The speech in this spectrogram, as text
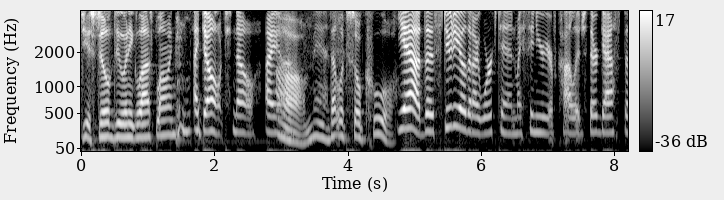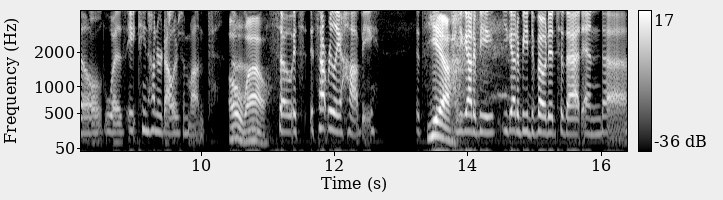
Do you still do any glass blowing? I don't. No. I. Uh, oh man, that looks so cool. Yeah, the studio that I worked in my senior year of college, their gas bill was eighteen hundred dollars a month. Oh wow. So it's it's not really a hobby. It's Yeah. You got to be you got to be devoted to that, and uh,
